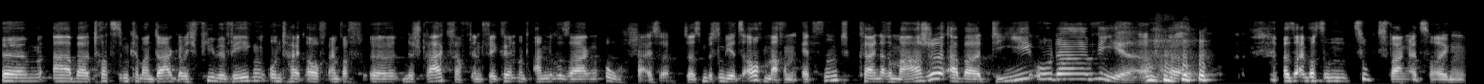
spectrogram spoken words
ähm, aber trotzdem kann man da, glaube ich, viel bewegen und halt auch einfach äh, eine Strahlkraft entwickeln und andere sagen, oh scheiße, das müssen wir jetzt auch machen. Ätzend, kleinere Marge, aber die oder wir? also einfach so einen Zugzwang erzeugen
